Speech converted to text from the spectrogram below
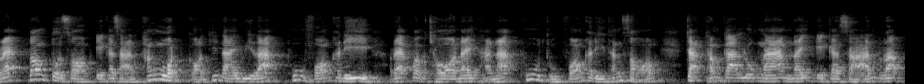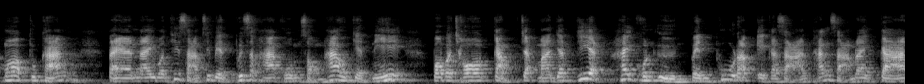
และต้องตรวจสอบเอกสารทั้งหมดก่อนที่นายวีระผู้ฟ้องคดี และปปช ในฐานะผู้ถูกฟ้องคดีทั้งสองจะทำการลงนามในเอกสารรับมอบทุกครั้ง แต่ในวันที่ 31 พฤษภาคม 2567 นี้ปปชกลับจะมายัดเยียดให้คนอื่นเป็นผู้รับเอกสารทั้ง 3 รายการ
